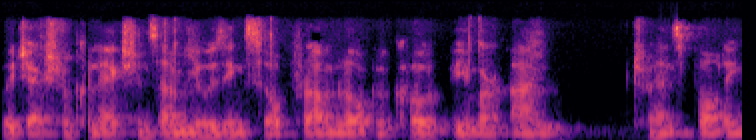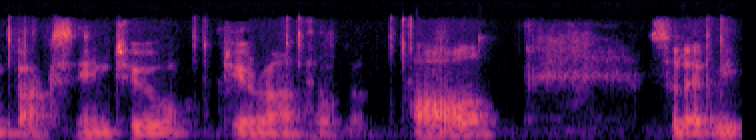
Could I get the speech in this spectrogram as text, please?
which actual connections I'm using. So from local CodeBeamer, I'm transporting bugs into Jira all so that we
